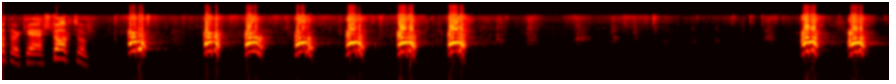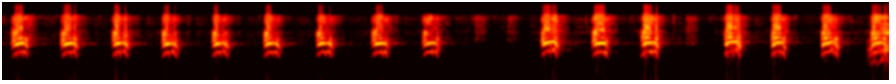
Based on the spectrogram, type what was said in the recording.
up there, Cash. Talk to him. Where's he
